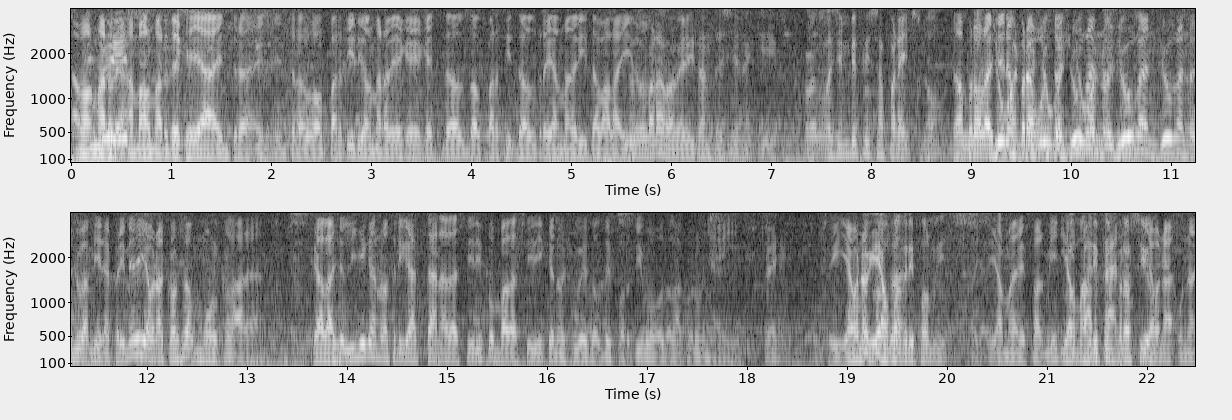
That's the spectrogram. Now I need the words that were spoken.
amb el, merder, amb el merder que hi ha entre, entre el partit i el merder que aquest del, del partit del Real Madrid a No Balaïdos... esperava haver-hi tanta gent aquí. Però la gent ve a fer safareig, no? No, però la gent em pregunta, juguen, no juguen, juguen, no juguen. Mira, primer hi ha una cosa molt clara, que la Lliga no ha trigat tant a decidir com va decidir que no jugués el Deportivo de la Coruña ahir. Sí. O sigui, hi ha una Hi ha el cosa... Madrid pel mig. Hi ha el Madrid pel mig I el Madrid per fent tant, pressió. hi ha una, una,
